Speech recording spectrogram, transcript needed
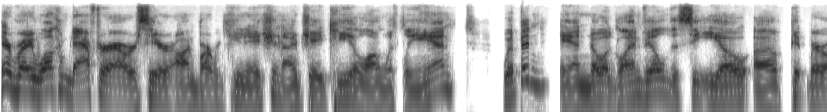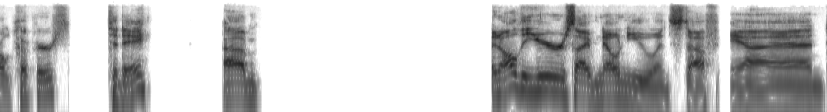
Hey, everybody, welcome to After Hours here on Barbecue Nation. I'm JT along with Leanne Whippen and Noah Glanville, the CEO of Pit Barrel Cookers today. Um, in all the years I've known you and stuff, and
